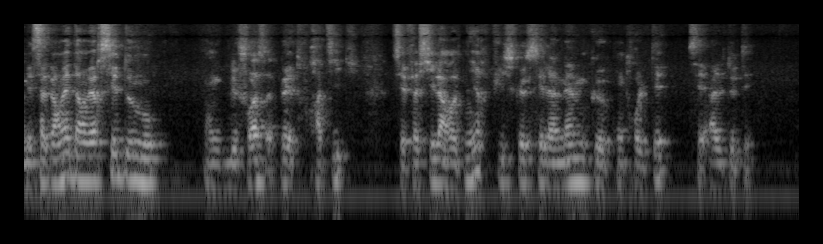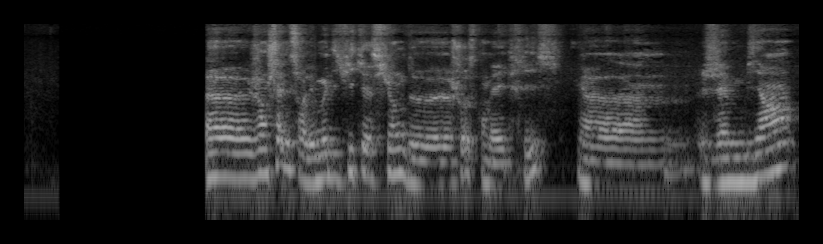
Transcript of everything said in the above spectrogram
Mais ça permet d'inverser deux mots. Donc des fois, ça peut être pratique. C'est facile à retenir puisque c'est la même que CTRL-T, c'est Alt-T. Euh, j'enchaîne sur les modifications de choses qu'on a écrites. J'aime bien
